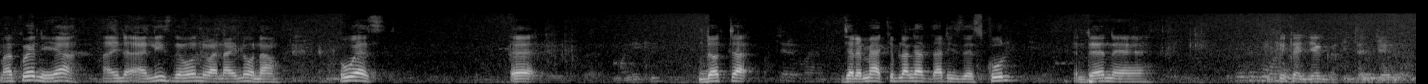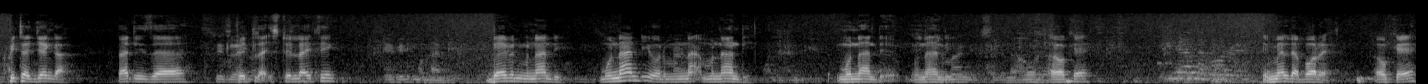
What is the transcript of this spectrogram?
Makueni, yeah. I, know- at least the only one I know now. Who else? Uh, Dr. Jeremiah Kiblanga, that is the school. And then uh, Peter Jenga. Peter Jenga, that is uh, Street street, light, street lighting. David Munandi. Munandi or Muna- Munandi? Munandi. Munandi. Man is the Okay. Imelda Bore. Okay.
